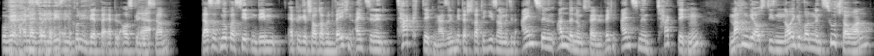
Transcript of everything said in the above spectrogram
wo wir auf einmal so einen riesen Kundenwert bei Apple ausgelöst Ja. haben. Das ist nur passiert, indem Apple geschaut hat, mit welchen einzelnen Taktiken, also nicht mit der Strategie, sondern mit den einzelnen Anwendungsfällen, mit welchen einzelnen Taktiken machen wir aus diesen neu gewonnenen Zuschauern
